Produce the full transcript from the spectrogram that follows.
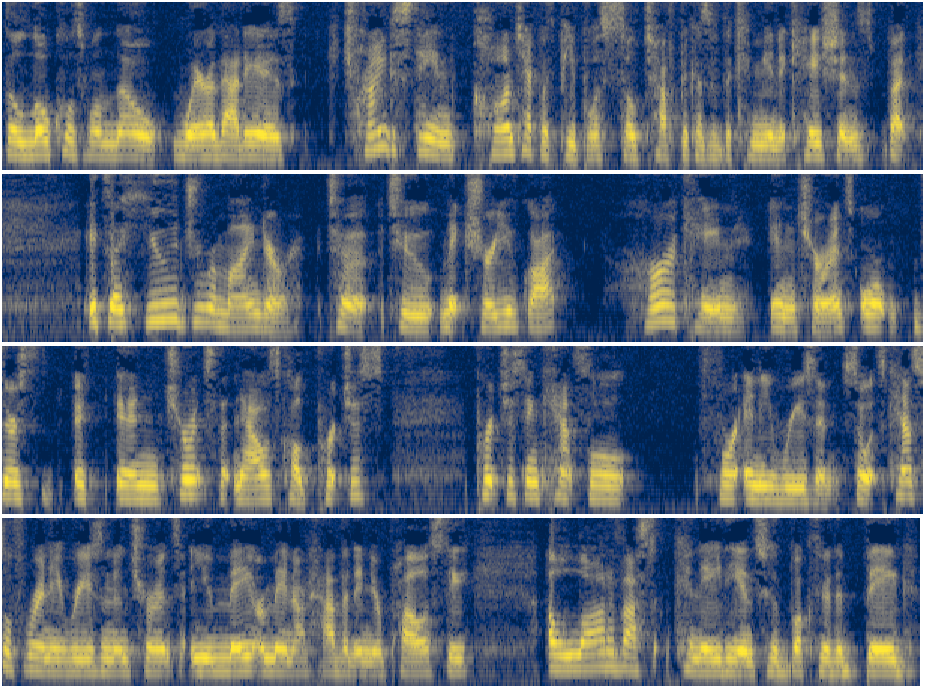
the locals will know where that is. Trying to stay in contact with people is so tough because of the communications, but it's a huge reminder to, to make sure you've got hurricane insurance or there's insurance that now is called purchase, purchasing cancel for any reason. So it's cancel for any reason insurance and you may or may not have it in your policy. A lot of us Canadians who book through the big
